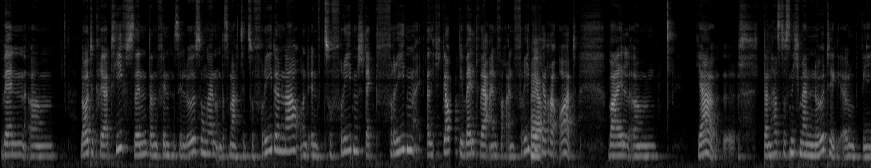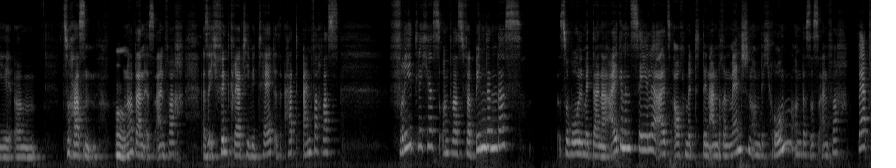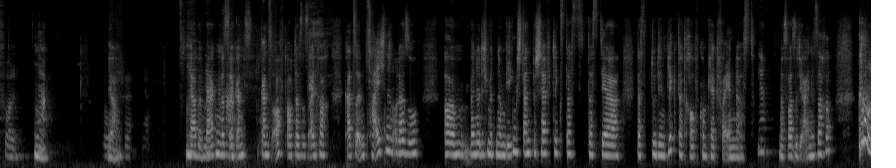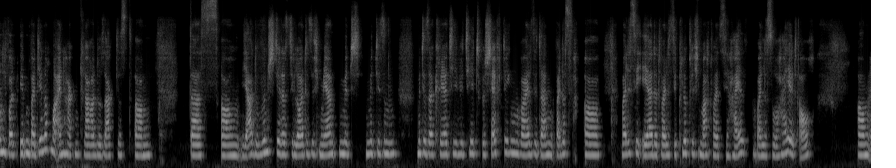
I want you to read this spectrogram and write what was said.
wenn ähm, Leute kreativ sind, dann finden sie Lösungen und das macht sie zufriedener. Und in zufrieden steckt Frieden. Also ich glaube, die Welt wäre einfach ein friedlicherer Ort, weil ähm, ja, dann hast du es nicht mehr nötig, irgendwie ähm, zu hassen. Mhm. Ne? Dann ist einfach, also ich finde, Kreativität hat einfach was Friedliches und was Verbindendes, sowohl mit deiner eigenen Seele als auch mit den anderen Menschen um dich rum. Und das ist einfach wertvoll. Mhm. Ja. So Ja. schön. Ja. Ja, wir merken das ja ganz, ganz oft auch, dass es einfach, gerade so im Zeichnen oder so, ähm, wenn du dich mit einem Gegenstand beschäftigst, dass, dass, der, dass du den Blick darauf komplett veränderst. Ja. Das war so die eine Sache. Und ich wollte eben bei dir nochmal einhaken, Clara. Du sagtest, ähm, dass ähm, ja, du wünschst dir, dass die Leute sich mehr mit, mit, diesem, mit dieser Kreativität beschäftigen, weil sie dann, weil es, äh, weil es sie erdet, weil es sie glücklich macht, weil es sie heilt, weil es so heilt auch. Ähm,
